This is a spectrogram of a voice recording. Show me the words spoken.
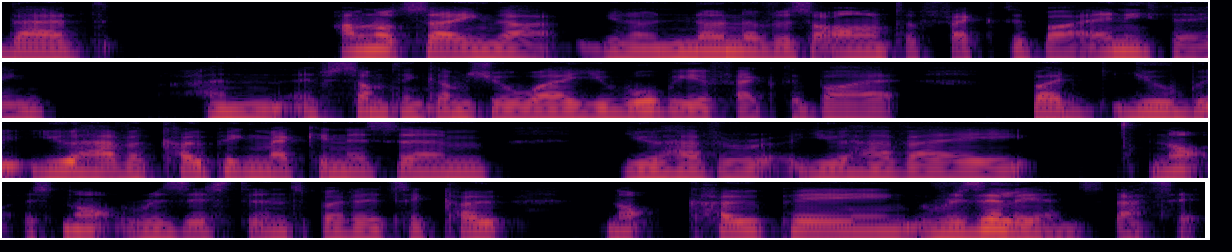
that I'm not saying that, you know, none of us aren't affected by anything. And if something comes your way, you will be affected by it but you you have a coping mechanism you have a you have a not it's not resistance but it's a co not coping resilience that's it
